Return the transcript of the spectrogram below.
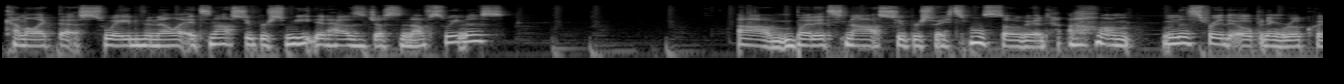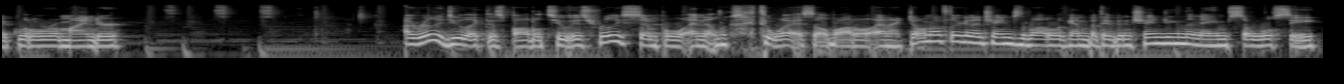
kind of like that suede vanilla. It's not super sweet. It has just enough sweetness. Um, but it's not super sweet. It smells so good. Um, I'm gonna spray the opening real quick, little reminder. I really do like this bottle too. It's really simple and it looks like the YSL bottle. And I don't know if they're gonna change the bottle again, but they've been changing the name, so we'll see.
